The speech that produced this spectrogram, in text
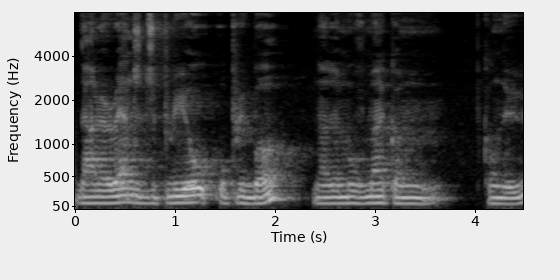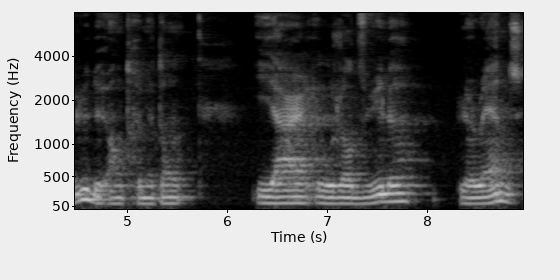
dans le range du plus haut au plus bas, dans un mouvement comme qu'on a eu, de, entre, mettons, hier et aujourd'hui, le range.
